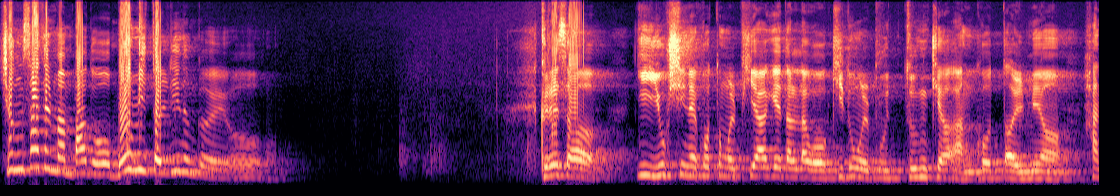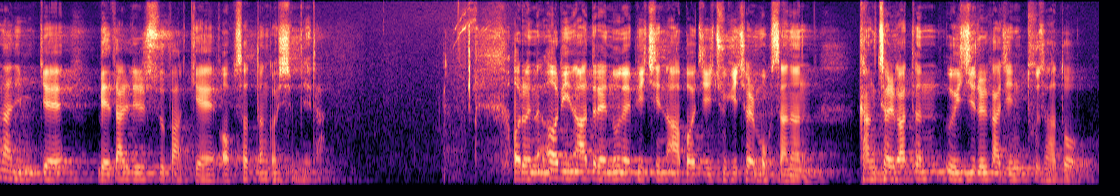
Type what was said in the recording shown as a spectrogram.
형사들만 봐도 몸이 떨리는 거예요. 그래서 이 육신의 고통을 피하게 해달라고 기둥을 부둥켜 안고 떨며 하나님께 매달릴 수밖에 없었던 것입니다. 어린, 어린 아들의 눈에 비친 아버지 주기철 목사는 강철 같은 의지를 가진 투사도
